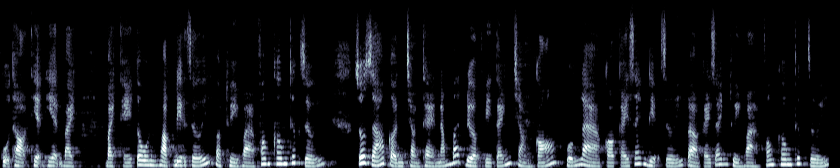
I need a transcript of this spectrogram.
Cụ thọ thiện hiện bạch, bạch thế tôn hoặc địa giới hoặc thủy hòa phong không thức giới. Rốt giáo còn chẳng thể nắm bắt được vì tánh chẳng có, huống là có cái danh địa giới và cái danh thủy hòa phong không thức giới.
